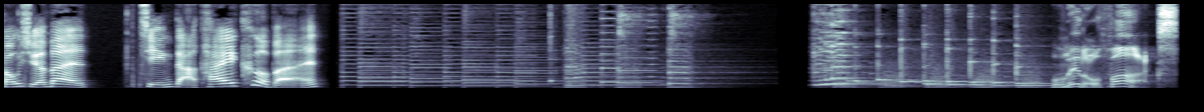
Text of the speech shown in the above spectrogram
同学们，请打开课本。Little Fox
